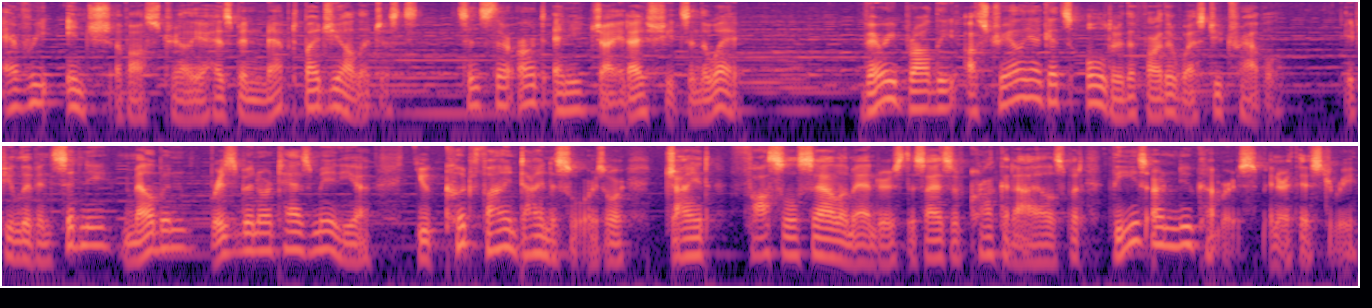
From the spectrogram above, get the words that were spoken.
every inch of Australia has been mapped by geologists since there aren't any giant ice sheets in the way. Very broadly, Australia gets older the farther west you travel. If you live in Sydney, Melbourne, Brisbane, or Tasmania, you could find dinosaurs or giant fossil salamanders the size of crocodiles, but these are newcomers in Earth history.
